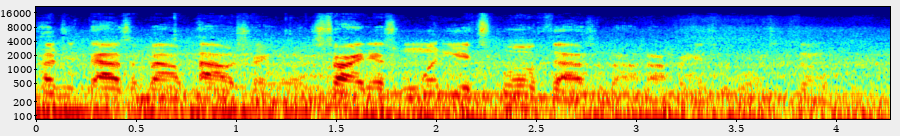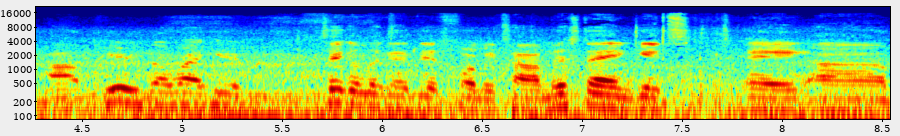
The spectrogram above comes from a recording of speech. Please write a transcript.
100,000 mile powertrain warranty. Sorry, that's one year, 12,000 mile comprehensive warranty. So uh, here you go right here. Take a look at this for me, Tom. This thing gets a uh,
